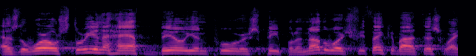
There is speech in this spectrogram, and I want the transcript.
as the world's three and a half billion poorest people. In other words, if you think about it this way,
